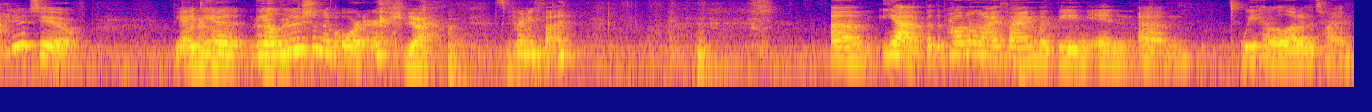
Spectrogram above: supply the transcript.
I do too. The I idea, the they- illusion of order. Yeah. It's pretty Yeah. fun. Um, yeah, but the problem I find with being in um, WeHo a lot of the time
